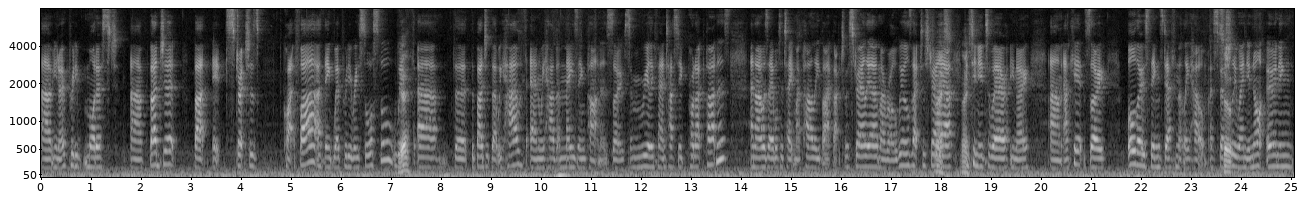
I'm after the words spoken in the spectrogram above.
uh, you know, pretty modest uh, budget, but it stretches quite far. I think we're pretty resourceful with um, the the budget that we have, and we have amazing partners. So some really fantastic product partners. And I was able to take my Parlee bike back to Australia, my roll wheels back to Australia, Nice, nice. continued to wear, you know, um, our kit. So all those things definitely help, especially when you're not earning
